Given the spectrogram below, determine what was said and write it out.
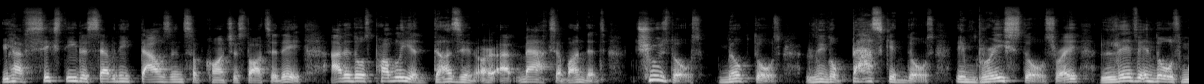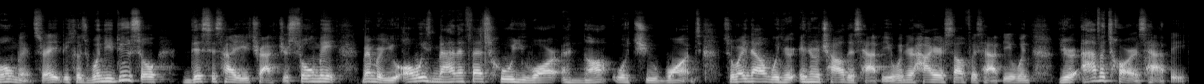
You have 60 to 70,000 subconscious thoughts a day. Out of those, probably a dozen are at max abundant. Choose those, milk those, you know, bask in those, embrace those, right? Live in those moments, right? Because when you do so, this is how you attract your soulmate. Remember, you always manifest who you are and not what you want. So right now, when your inner child is happy, when your higher self is happy, when your avatar is happy,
